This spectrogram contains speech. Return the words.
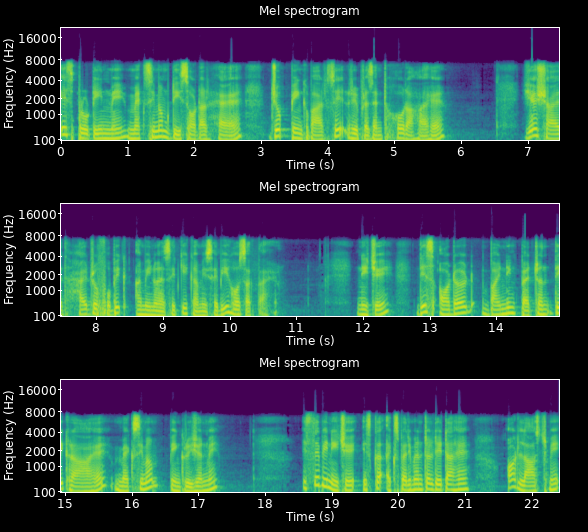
इस प्रोटीन में मैक्सिमम डिसऑर्डर है, जो पिंक बार से रिप्रेजेंट हो रहा है। यह शायद हाइड्रोफोबिक अमीनो एसिड की कमी से भी हो सकता है। नीचे डिसऑर्डर्ड बाइंडिंग पैटर्न दिख रहा है मैक्सिमम पिंक रीजन में। इससे भी नीचे इसका एक्सपेरिमेंटल डेटा है और लास्ट में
